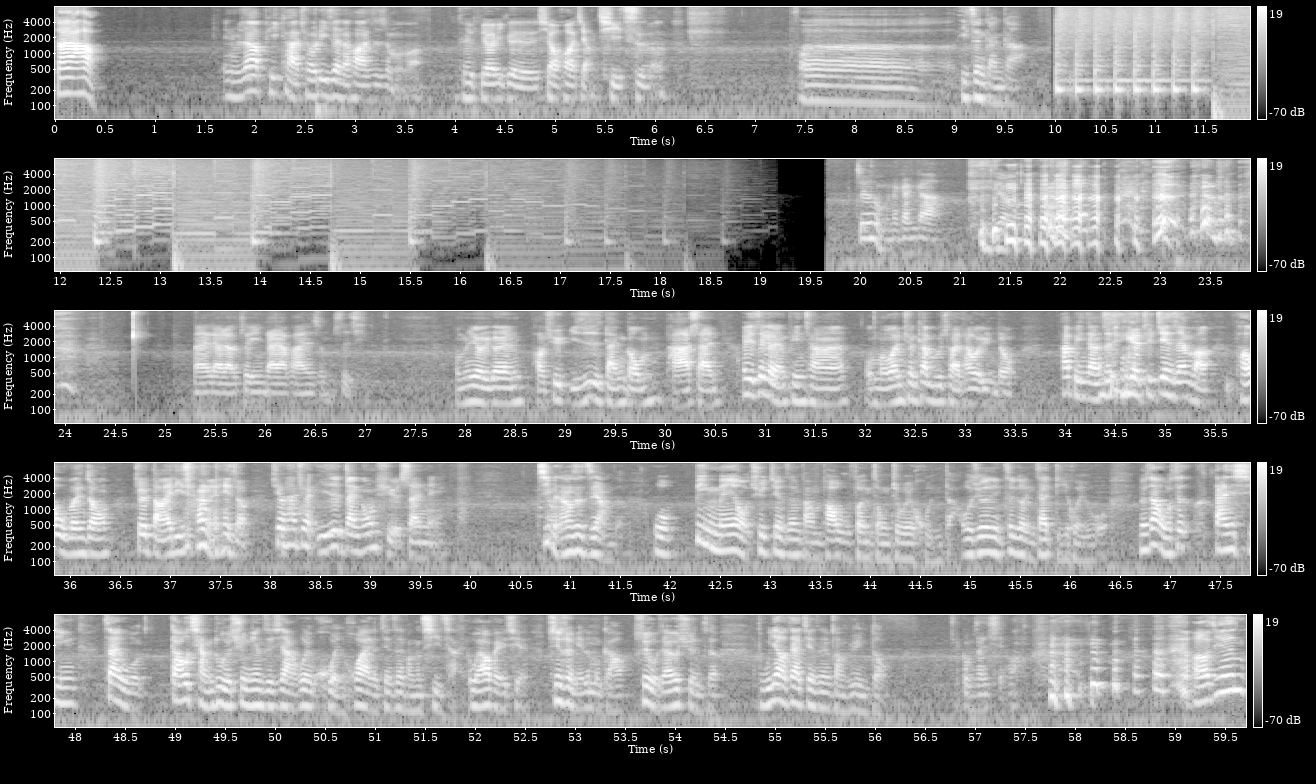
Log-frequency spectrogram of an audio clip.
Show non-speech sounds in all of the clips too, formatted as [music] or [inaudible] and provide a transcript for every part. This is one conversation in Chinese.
大家好，欸你们知道皮卡丘立正的话是什么吗？可以不要一个笑话讲七次吗？呃，一阵尴尬。这就是我们的尴尬。是这样吗？[laughs] 来聊聊最近大家发生什么事情。我们有一个人跑去一日单攻爬山，而且这个人平常呢，我们完全看不出来他会运动。他平常是一个去健身房跑五分钟就倒在地上的那种，结果他居然一日单攻雪山呢。基本上是这样的，我并没有去健身房跑五分钟就会昏倒。我觉得你这个你在诋毁我，因为这样我是担心在我高强度的训练之下会毁坏了健身房器材，我要赔钱，薪水没那么高，所以我才会选择不要在健身房运动。这公山小，[laughs] 好，今天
